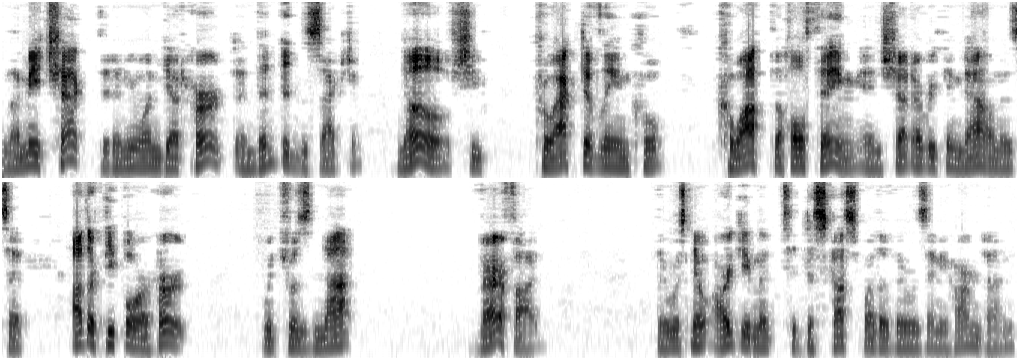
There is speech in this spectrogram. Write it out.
let me check. Did anyone get hurt? And then did this action. No, she proactively and co- co-opted the whole thing and shut everything down and said, other people were hurt, which was not verified. There was no argument to discuss whether there was any harm done.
